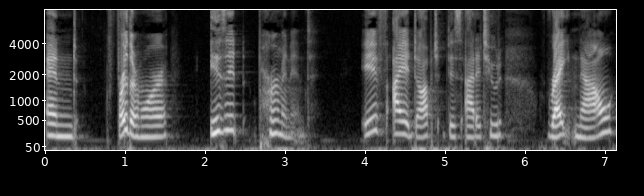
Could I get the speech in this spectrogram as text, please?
And furthermore, is it permanent? If I adopt this attitude right now,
